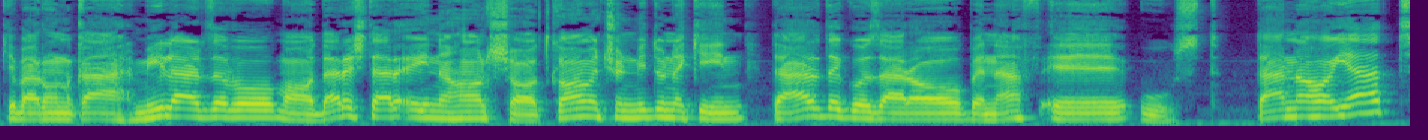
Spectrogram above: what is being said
که بر اون قهر میلرزه و مادرش در عین حال شادکامه چون می‌دونه که این درد گذرا به نفع اوست. در نهایت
